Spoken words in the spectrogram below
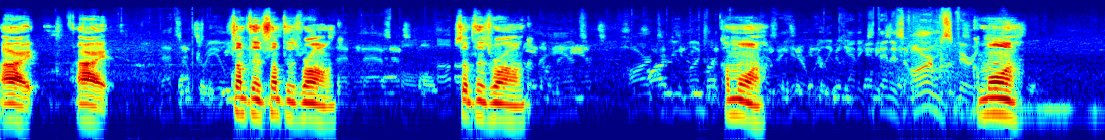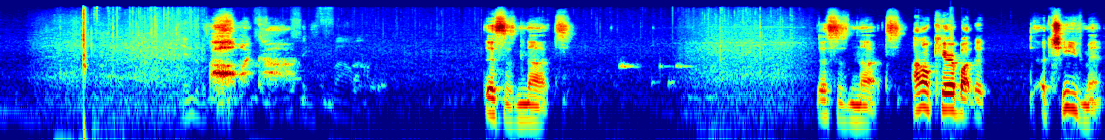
All right, all right. Something something's wrong. Something's wrong. Come on, come on. Oh my god. This is nuts. This is nuts. I don't care about the achievement.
